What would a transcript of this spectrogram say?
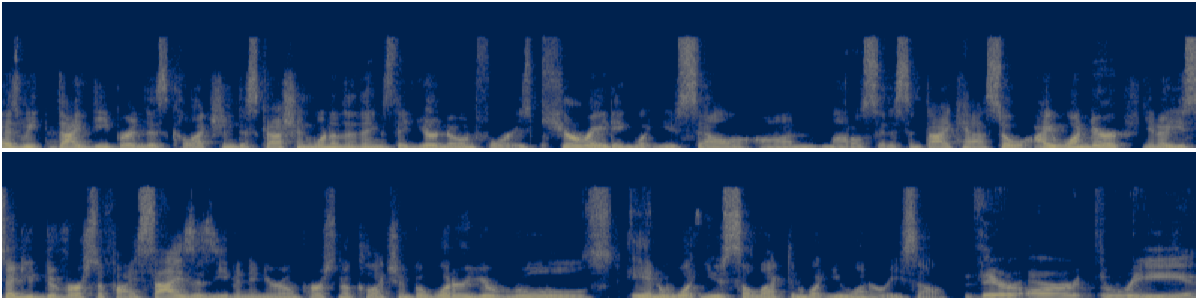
As we dive deeper in this collection discussion, one of the things that you're known for is curating what you sell on Model Citizen Diecast. So I wonder, you know, you said you diversify sizes even in your own personal collection, but what are your rules in what you select and what you want to resell? There are three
